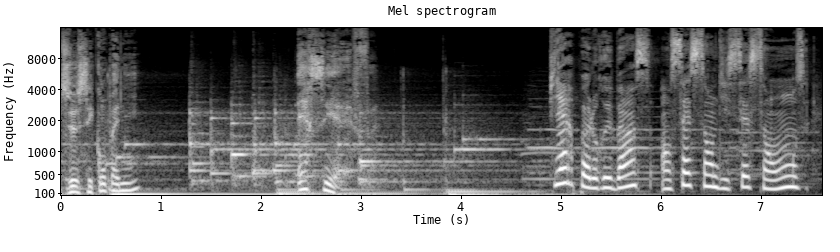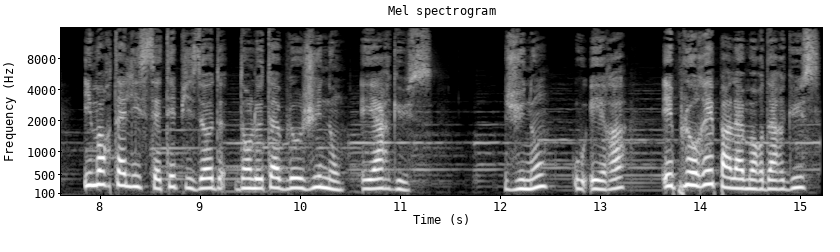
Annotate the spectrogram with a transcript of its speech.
Zeus et compagnie RCF Pierre-Paul Rubens, en 1610-1611, immortalise cet épisode dans le tableau Junon et Argus. Junon, ou Héra, éploré par la mort d'Argus,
